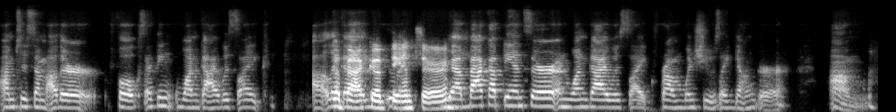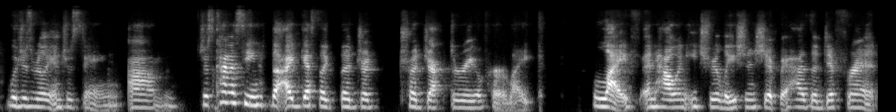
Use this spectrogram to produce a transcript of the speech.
um, to some other folks. I think one guy was like uh, like a backup a, dancer. Yeah, backup dancer, and one guy was like from when she was like younger um, which is really interesting. Um, just kind of seeing the, I guess, like the tra- trajectory of her like life and how in each relationship it has a different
